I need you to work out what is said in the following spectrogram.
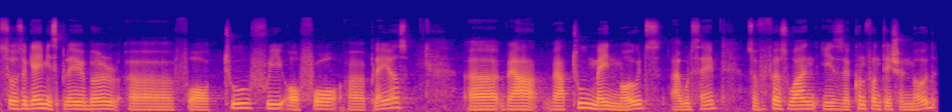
So the game is playable uh, for two, three or four players. there, are, there are two main modes, I would say. So the first one is a confrontation mode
